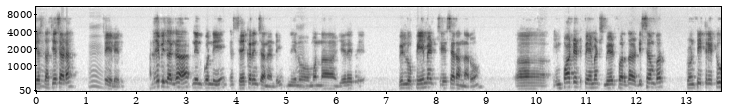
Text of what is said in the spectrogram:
చేస్తా. చేశాడా. చేయలేదు. అదే విధంగా నేను కొన్ని సేకరించానండి. నేను మొన్న ఏదైతే వీళ్ళు పేమెంట్ చేశారన్నారో important payments made for the December twenty three to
